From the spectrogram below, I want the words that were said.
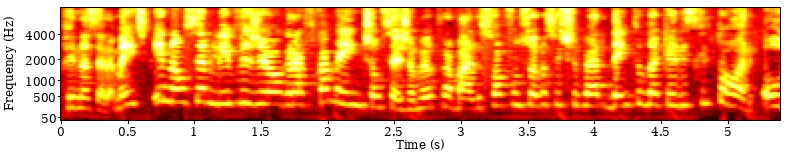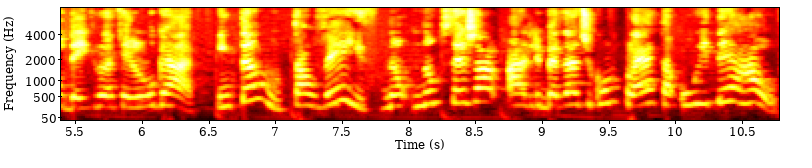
financeiramente e não ser livre geograficamente. Ou seja, meu trabalho só funciona se estiver dentro daquele escritório ou dentro daquele lugar. Então, talvez não, não seja a liberdade completa o ideal.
